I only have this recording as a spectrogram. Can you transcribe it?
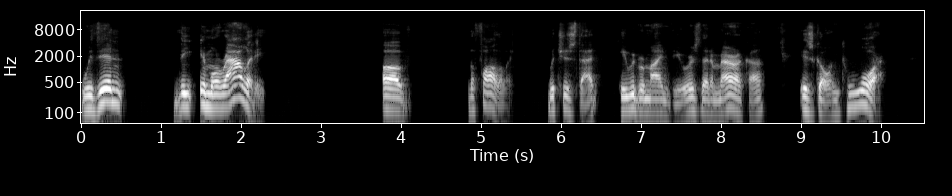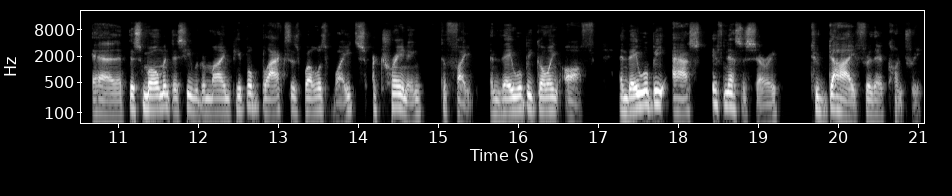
within the immorality of the following, which is that he would remind viewers that America is going to war. And at this moment, as he would remind people, blacks as well as whites are training to fight, and they will be going off, and they will be asked, if necessary, to die for their country.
